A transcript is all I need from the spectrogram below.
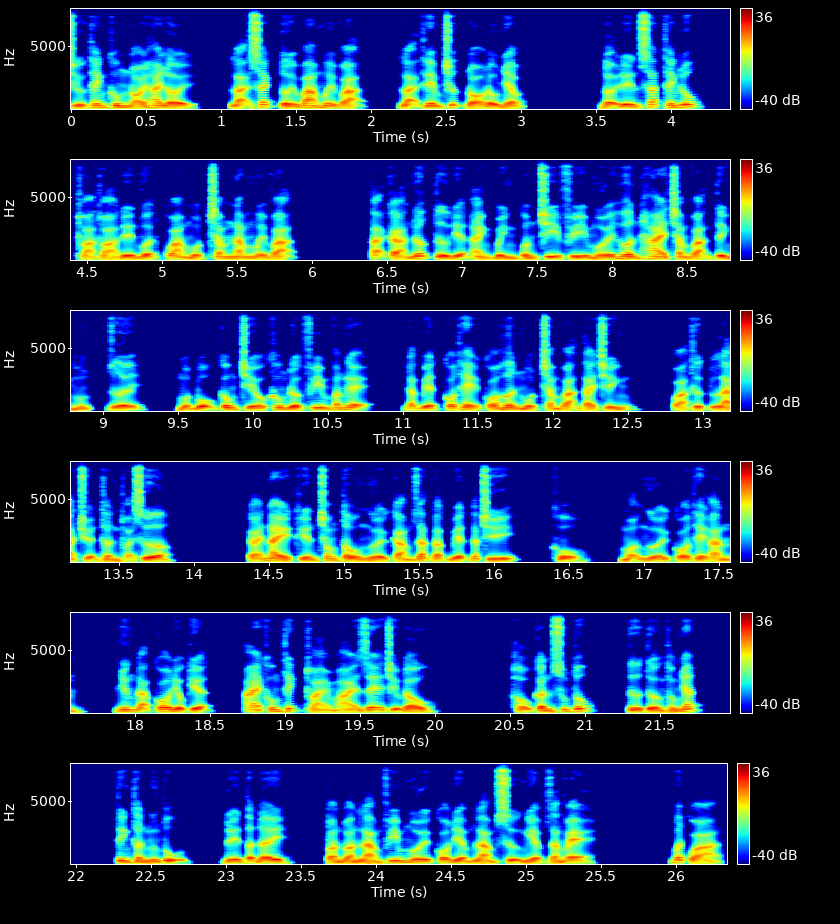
Trừ thanh không nói hai lời, lại sách tới ba mươi vạn, lại thêm trước đó đầu nhập. Đợi đến sát thanh lúc, thỏa thỏa đến vượt qua một trăm năm mươi vạn. Tại cả nước từ điện ảnh bình quân chi phí mới hơn hai trăm vạn tình huống dưới, một bộ công chiếu không được phim văn nghệ, đặc biệt có thể có hơn một trăm vạn tài chính, quả thực là chuyện thần thoại xưa. Cái này khiến trong tổ người cảm giác đặc biệt đắc chí, khổ, mọi người có thể ăn, nhưng đã có điều kiện, ai không thích thoải mái dễ chịu đâu. Hậu cần sung túc, tư tưởng thống nhất tinh thần ngưng tụ, đến tận đây, toàn đoàn làm phim mới có điểm làm sự nghiệp dáng vẻ. Bất quá,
